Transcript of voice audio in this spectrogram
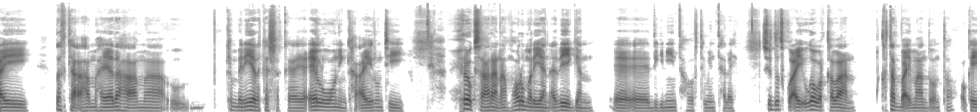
ay dadka ama hay'adaha ama kambaniyada ka shaqeeya el warningka ay runtii xoog saaraan ama horumariyaan adeegan digniinta hortaminta leh. Si dadku ay uga warqabaan khatar baa imaan doonta okay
